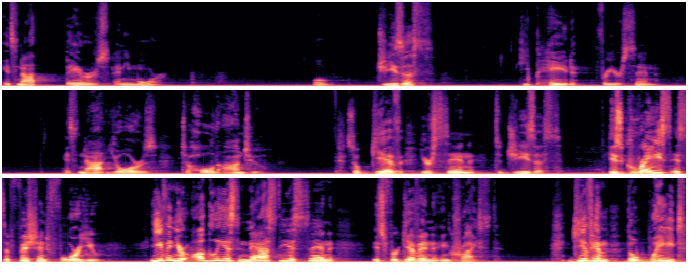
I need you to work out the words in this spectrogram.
it's not theirs anymore. Well, Jesus, He paid for your sin. It's not yours to hold on to. So give your sin to Jesus. His grace is sufficient for you. Even your ugliest, nastiest sin is forgiven in Christ. Give him the weight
